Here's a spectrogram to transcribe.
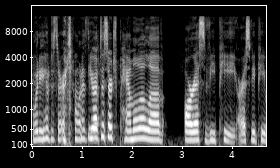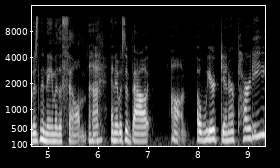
What do you have to search? What is you have to search Pamela Love RSVP. RSVP was the name of the film, Uh-huh. and it was about um, a weird dinner party.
